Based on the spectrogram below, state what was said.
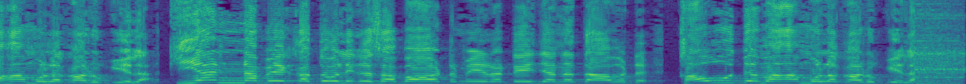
මහා මොලකරු කියලා. කියන්න අපේ කතෝලික සභාවට මේ රටේ ජනතාවට කවුද මහා මොලකරු කියලා.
